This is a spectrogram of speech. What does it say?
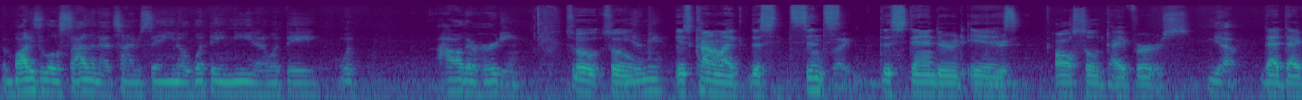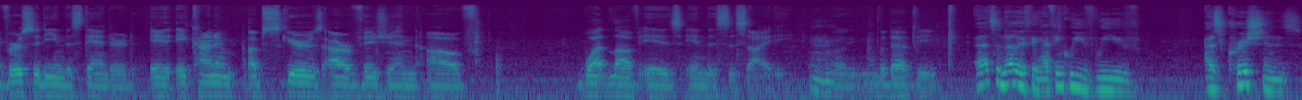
the body's a little silent at times, saying, you know, what they need and what they, what, how they're hurting. So You so hear me? it's kind of like this since Like, the standard is also diverse. yeah. That diversity in the standard, it, it kind of obscures our vision of what love is in this society. Mhm. Uh, Would that be? that's another thing. I think we've we've as Christians,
